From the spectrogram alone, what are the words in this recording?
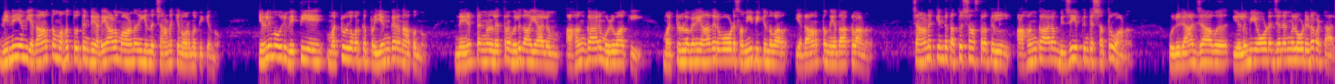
വിനയം യഥാർത്ഥ മഹത്വത്തിന്റെ അടയാളമാണ് എന്ന് ചാണക്യൻ ഓർമ്മിപ്പിക്കുന്നു. എളിമ ഒരു വ്യക്തിയെ മറ്റുള്ളവർക്ക് പ്രിയങ്കരനാക്കുന്നു. നേട്ടങ്ങൾ എത്ര വലുതായാലും അഹങ്കാരം ഒഴിവാക്കി മറ്റുള്ളവരെ ആദരവോടെ സമീപിക്കുന്നവർ യഥാർത്ഥ നേതാക്കളാണ്. ചാണക്യന്റെ തത്വശാസ്ത്രത്തിൽ അഹങ്കാരം വിജയത്തിന്റെ ശത്രുവാണ്. ഒരു രാജാവ് എളിമയോടെ ജനങ്ങളോട് ഇടപെട്ടാൽ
